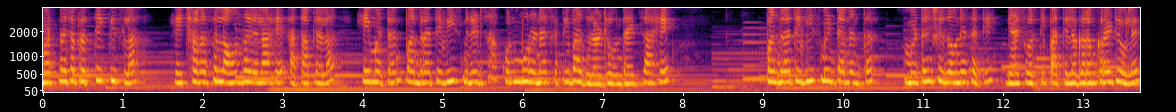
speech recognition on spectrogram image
मटणाच्या प्रत्येक पीसला हे छान असं लावून झालेलं आहे. आता आपल्याला हे मटण पंधरा ते वीस मिनिट झाकून मुरण्यासाठी बाजूला ठेवून द्यायचं आहे. पंधरा ते वीस मिनिटानंतर मटण शिजवण्यासाठी गॅसवरती पातेलं गरम करायला ठेवलंय.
